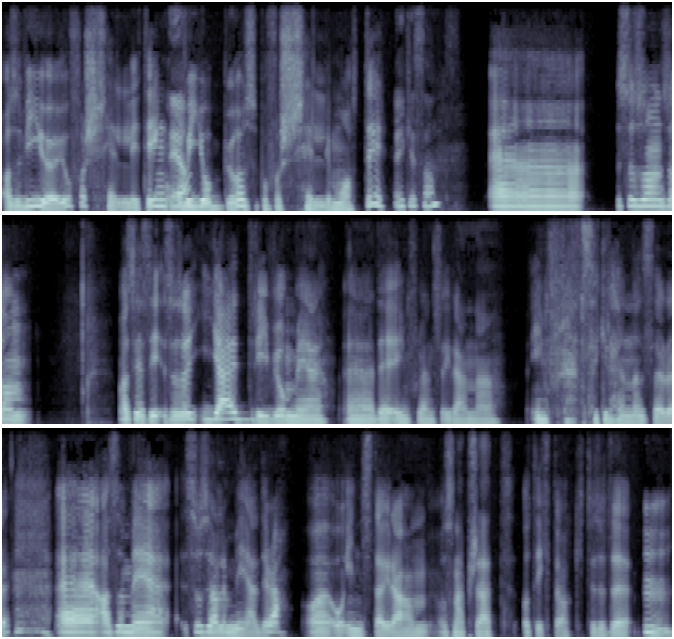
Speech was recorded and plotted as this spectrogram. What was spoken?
Altså, vi gjør jo forskjellige ting, Ja. og vi jobber jo også på forskjellige måter. Ikke sant? Eh, så sånn sånn Hva skal jeg si? Så, så jeg driver jo med eh, det influensegreiene Influensegreiene, ser du. Eh, altså med sosiale medier, da. Og, og Instagram og Snapchat og TikTok tut, Mm.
